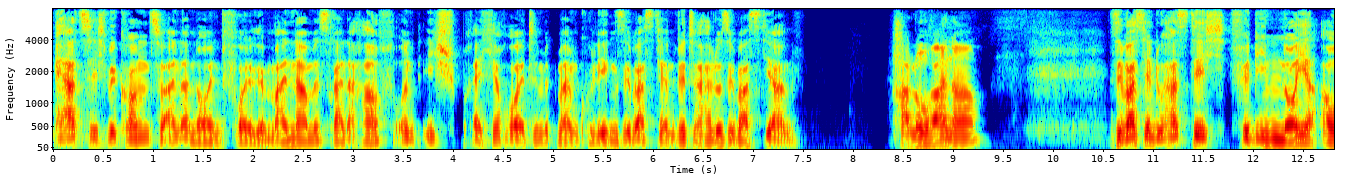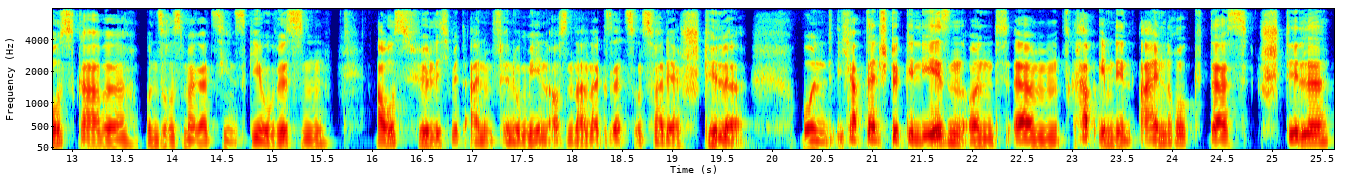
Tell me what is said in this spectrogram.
Herzlich willkommen zu einer neuen Folge. Mein Name ist Rainer Harf und ich spreche heute mit meinem Kollegen Sebastian Witte. Hallo Sebastian. Hallo Rainer. Sebastian, du hast dich für die neue Ausgabe unseres Magazins GeoWissen ausführlich mit einem Phänomen auseinandergesetzt, und zwar der Stille. Und ich habe dein Stück gelesen und ähm, habe eben den Eindruck, dass Stille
